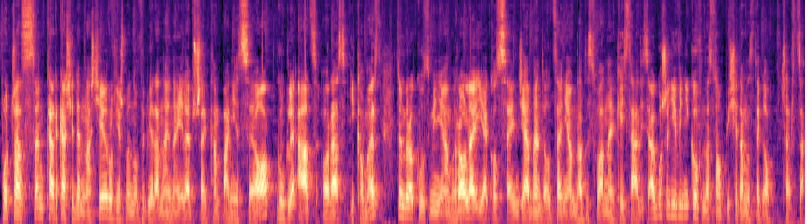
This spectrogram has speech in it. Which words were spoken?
Podczas SEMKARKA 17 również będą wybierane najlepsze kampanie SEO, Google Ads oraz e-commerce. W tym roku zmieniam rolę i jako sędzia będę oceniał nadesłane case studies, a ogłoszenie wyników nastąpi 17 czerwca.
